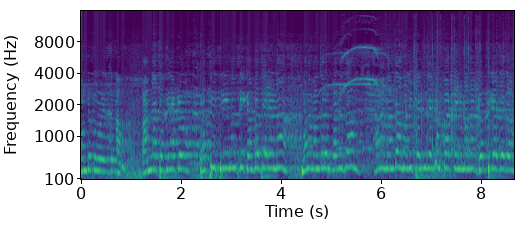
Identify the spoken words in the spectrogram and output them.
ముందుకు వెళ్తున్నాం. అన్న చెప్పినట్టు ప్రతి త్రీ మంత్స్కి కంపల్సరీ అన్న మనం అందరం కలుద్దాం మనం అంతా మళ్ళీ తెలుగుదేశం పార్టీని మనం గట్టిగా చేద్దాం.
